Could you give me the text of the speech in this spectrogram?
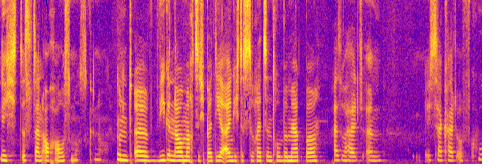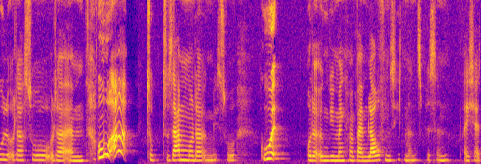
nicht das dann auch raus muss, genau. Und äh, wie genau macht sich bei dir eigentlich das Tourette-Syndrom bemerkbar? Also halt, ähm, ich sag halt oft cool oder so oder ähm, oh, ah, zuckt zusammen oder irgendwie so cool. Oder irgendwie manchmal beim Laufen sieht man es ein bisschen, weil ich halt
